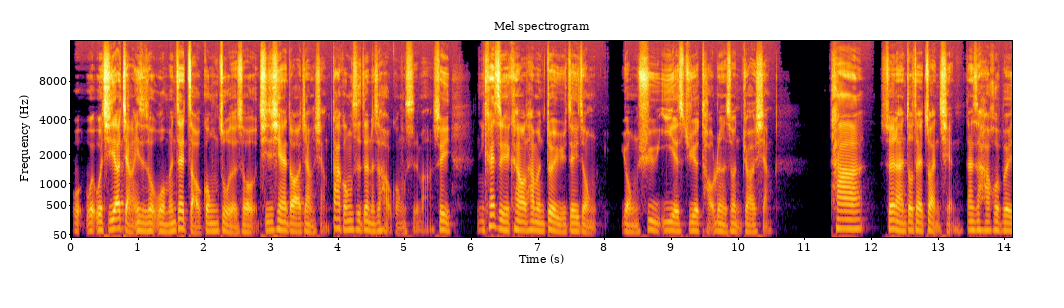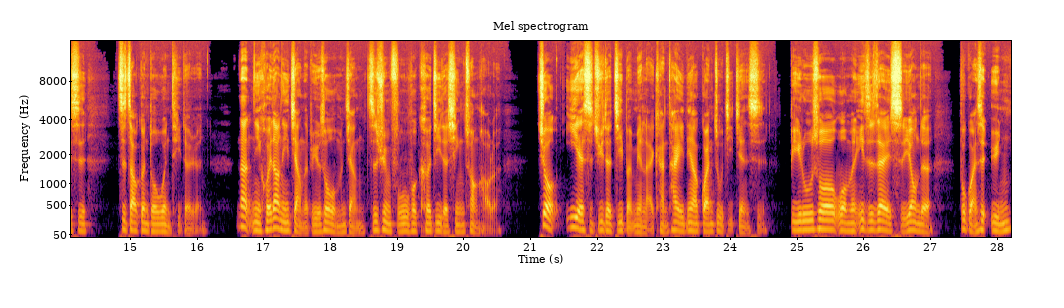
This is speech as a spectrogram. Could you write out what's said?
我我我其实要讲，意思说我们在找工作的时候，其实现在都要这样想：大公司真的是好公司吗？所以你开始可以看到他们对于这种永续 ESG 的讨论的时候，你就要想，他虽然都在赚钱，但是他会不会是制造更多问题的人？那你回到你讲的，比如说我们讲资讯服务或科技的新创好了。就 ESG 的基本面来看，它一定要关注几件事，比如说我们一直在使用的，不管是云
